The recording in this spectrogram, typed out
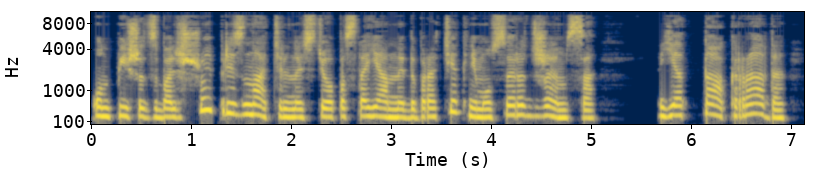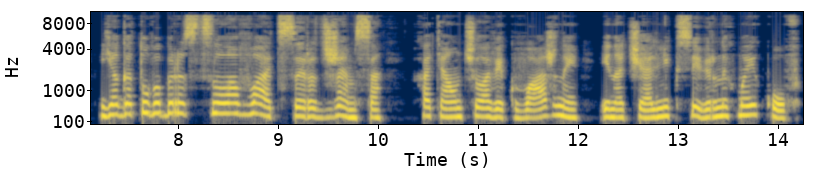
Он пишет с большой признательностью о постоянной доброте к нему сэра Джемса. «Я так рада, я готова бы расцеловать сэра Джемса, хотя он человек важный и начальник северных маяков».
